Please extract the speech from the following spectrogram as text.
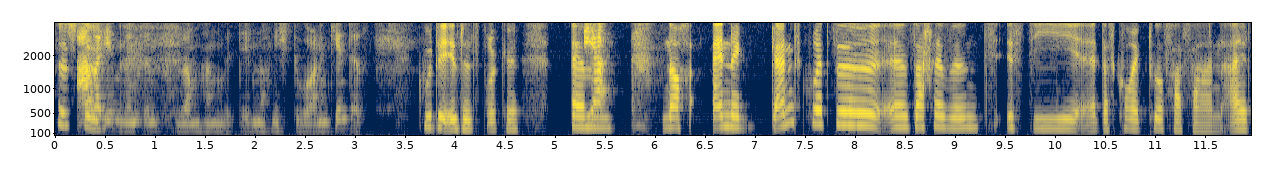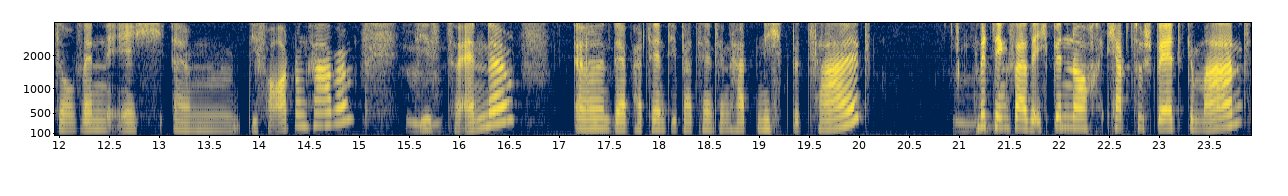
Genau, aber eben, wenn es im Zusammenhang mit dem noch nicht geborenen Kind ist. Gute Eselsbrücke. Ähm, ja. Noch eine ganz kurze äh, Sache sind, ist die, äh, das Korrekturverfahren. Also wenn ich ähm, die Verordnung habe, mhm. die ist zu Ende, äh, mhm. der Patient, die Patientin hat nicht bezahlt, mhm. beziehungsweise ich bin noch, ich habe zu spät gemahnt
